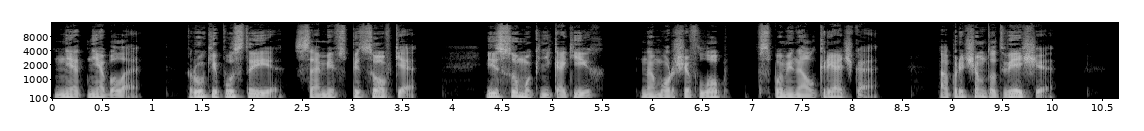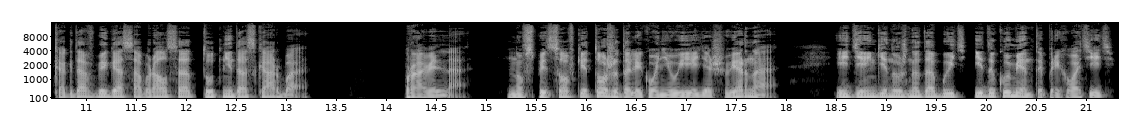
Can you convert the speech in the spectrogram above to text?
Нет, не было. Руки пустые, сами в спецовке. И сумок никаких, наморщив лоб, вспоминал Крячка. А при чем тут вещи? Когда в бега собрался, тут не до скарба. Правильно. Но в спецовке тоже далеко не уедешь, верно? И деньги нужно добыть, и документы прихватить.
